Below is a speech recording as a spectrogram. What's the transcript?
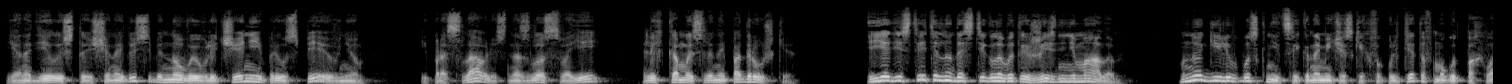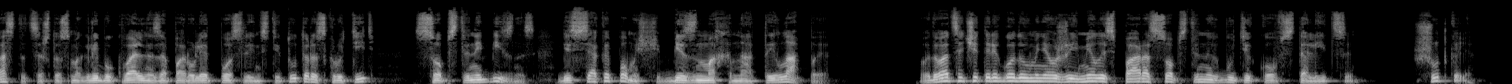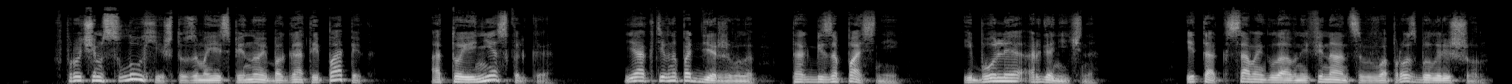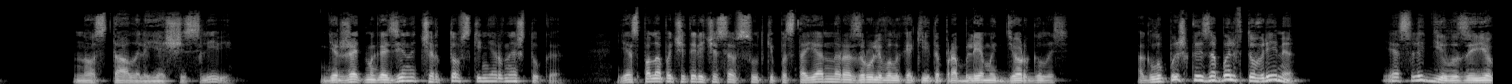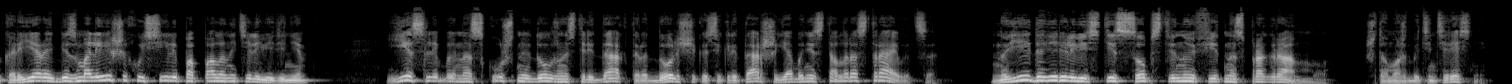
Я надеялась, что еще найду себе новое увлечение и преуспею в нем, и прославлюсь на зло своей легкомысленной подружки. И я действительно достигла в этой жизни немало. Многие ли выпускницы экономических факультетов могут похвастаться, что смогли буквально за пару лет после института раскрутить собственный бизнес, без всякой помощи, без мохнатой лапы. В 24 года у меня уже имелась пара собственных бутиков в столице. Шутка ли? Впрочем, слухи, что за моей спиной богатый папик, а то и несколько, я активно поддерживала, так безопасней и более органично. Итак, самый главный финансовый вопрос был решен. Но стала ли я счастливей? Держать магазины — чертовски нервная штука. Я спала по четыре часа в сутки, постоянно разруливала какие-то проблемы, дергалась. А глупышка Изабель в то время... Я следила за ее карьерой, без малейших усилий попала на телевидение. Если бы на скучную должность редактора, дольщика, секретарши я бы не стала расстраиваться. Но ей доверили вести собственную фитнес-программу. Что может быть интересней?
